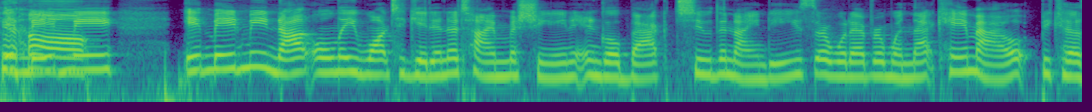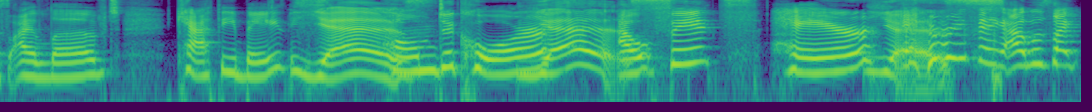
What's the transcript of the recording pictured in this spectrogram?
It made me it made me not only want to get in a time machine and go back to the 90s or whatever when that came out because I loved Kathy Bates. yes Home decor, Yes. outfits, hair, Yes. everything. I was like,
